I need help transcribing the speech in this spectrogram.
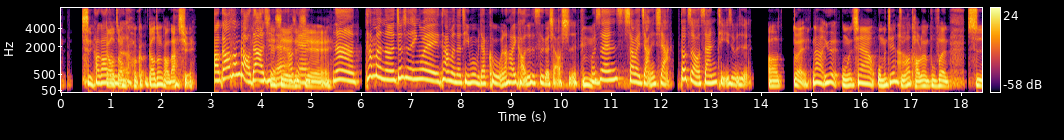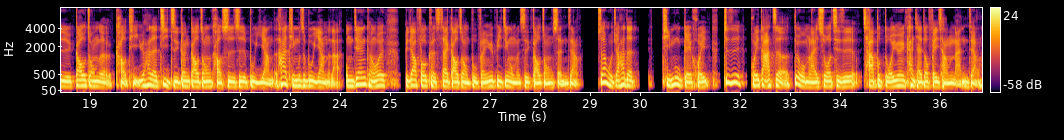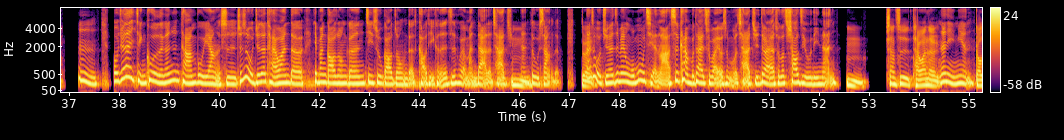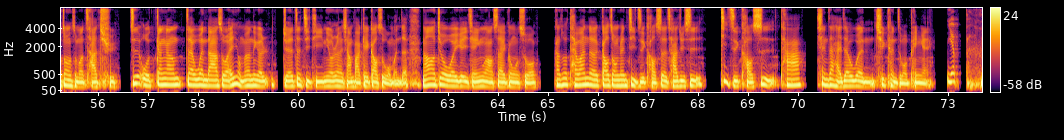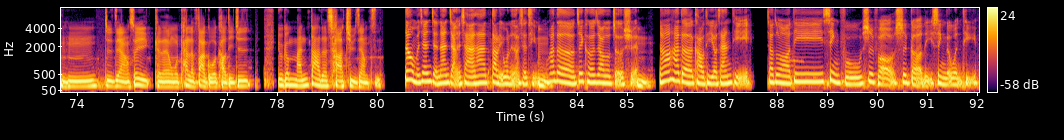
是考高中考高高中考大学。考高中考大学，谢谢 OK 谢谢。那他们呢？就是因为他们的题目比较酷，然后一考就是四个小时。嗯，我先稍微讲一下，都只有三题，是不是？呃，对。那因为我们现在我们今天主要讨论的部分是高中的考题，因为它的技职跟高中考试是不一样的，它的题目是不一样的啦。我们今天可能会比较 focus 在高中的部分，因为毕竟我们是高中生，这样。虽然我觉得它的。题目给回就是回答者对我们来说其实差不多，因为看起来都非常难。这样，嗯，我觉得挺酷的。跟台湾不一样的是，就是我觉得台湾的一般高中跟技术高中的考题可能是会有蛮大的差距，嗯、难度上的。对，但是我觉得这边我目前啦是看不太出来有什么差距，对我来说都超级无敌难。嗯，像是台湾的，那你念高中有什么差距？我刚刚在问大家说，哎，有没有那个觉得这几题你有任何想法可以告诉我们的？然后就我一个以前英文老师来跟我说，他说台湾的高中跟技职考试的差距是，技职考试他现在还在问 chicken 怎么拼，哎，Yep，嗯哼，就是这样，所以可能我们看了法国考题，就是有个蛮大的差距这样子。那我们先简单讲一下，他到底问了哪些题目。他、嗯、的这科叫做哲学，嗯，然后他的考题有三题，叫做第一，幸福是否是个理性的问题？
